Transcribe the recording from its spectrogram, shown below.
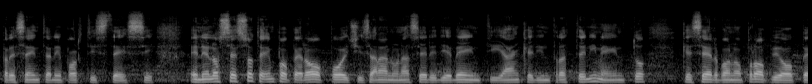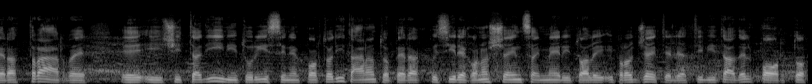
presente nei porti stessi. E nello stesso tempo però poi ci saranno una serie di eventi anche di intrattenimento che servono proprio per attrarre eh, i cittadini, i turisti nel porto di Taranto per acquisire conoscenza in merito ai progetti e alle attività del porto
